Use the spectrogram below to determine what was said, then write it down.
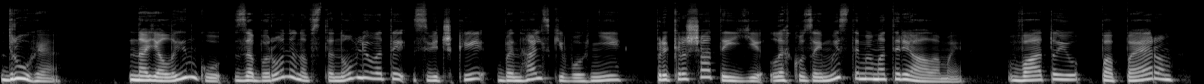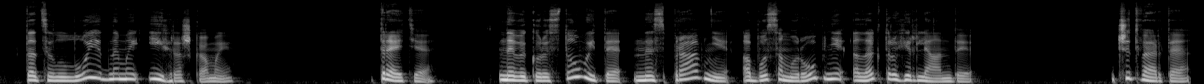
Друге. На ялинку заборонено встановлювати свічки, бенгальські вогні, прикрашати її легкозаймистими матеріалами, ватою, папером та целулоїдними іграшками. Третє. Не використовуйте несправні або саморобні електрогірлянди. Четверте.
